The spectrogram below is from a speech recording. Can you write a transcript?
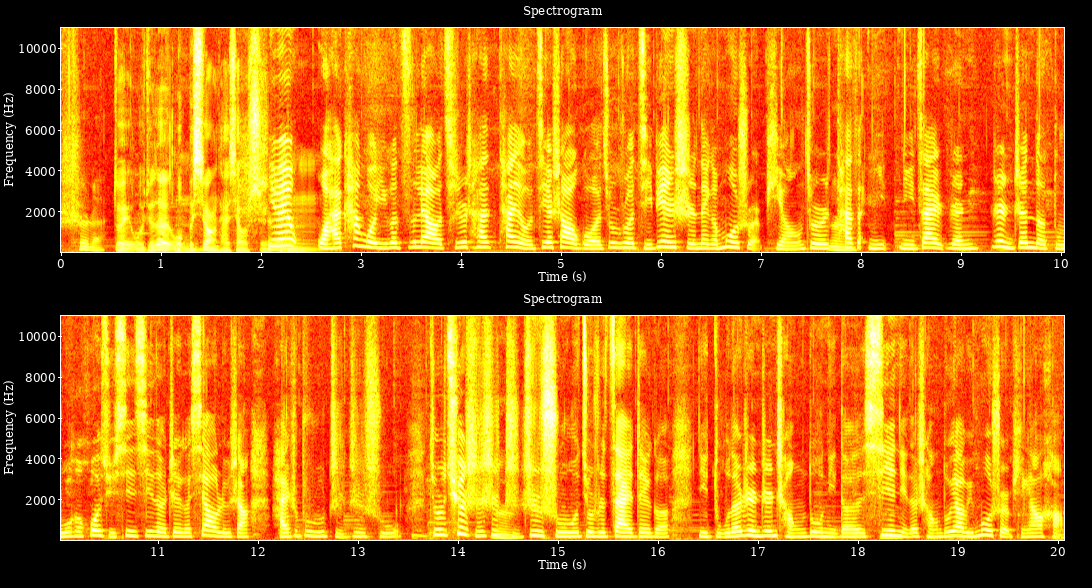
是的，对我觉得我不希望它消失。因为嗯。我还看过一个资料，其实他他有介绍过，就是说，即便是那个墨水屏，就是他在你你在人认真的读和获取信息的这个效率上，还是不如纸质书。就是确实是嗯纸质书，就是在这个你读的认真程度、你的吸引你的程度，要比墨水屏要好。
